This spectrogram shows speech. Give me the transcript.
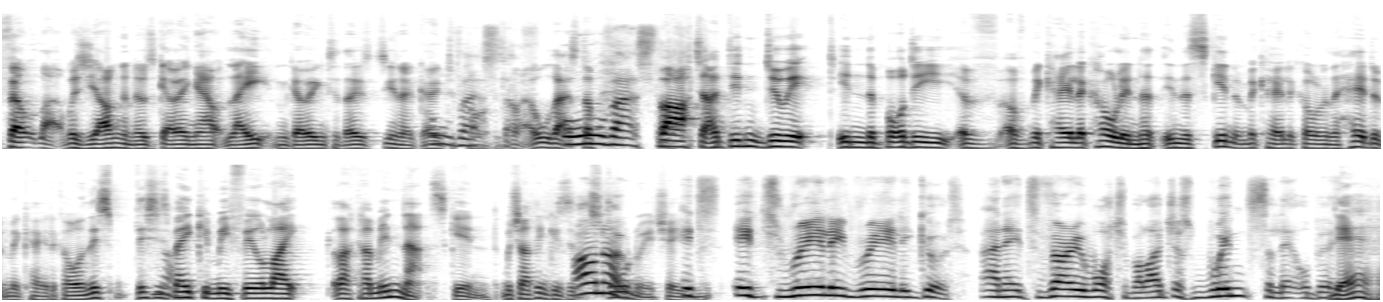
felt that I was young and I was going out late and going to those, you know, going All to parties, like, all that All stuff. that stuff. But I didn't do it in the body of, of Michaela Coel, in, in the skin of Michaela Coel, in the head of Michaela Coel. And this this is making me feel like like I'm in that skin, which I think is an Oh extraordinary no, achievement. it's it's really really good and it's very watchable. I just wince a little bit. Yeah.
